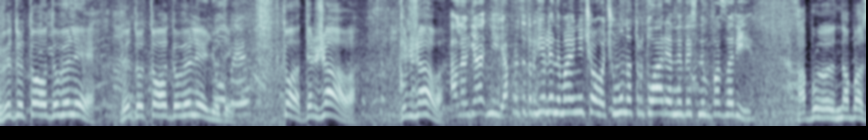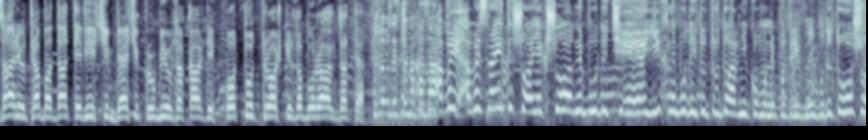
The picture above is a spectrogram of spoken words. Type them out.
Ви до того довели. Ви до того довели людей. Хто? Держава. Держава. Але я ні, я проти торгівлі не маю нічого. Чому на тротуарі, а не десь не в базарі? Або на базарі треба дати 8-10 рублів за кожний. От тут трошки за бурак, за те. Можливо, десь би на базар. А ви, а ви знаєте що? Якщо не буде, їх не буде, і тут тротуар нікому не потрібний буде, того що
